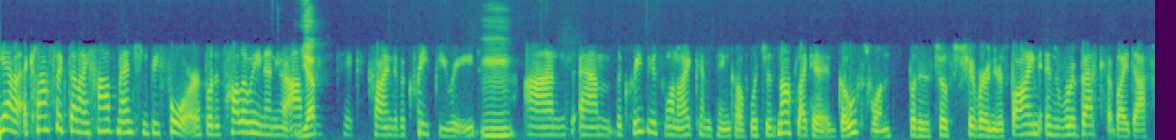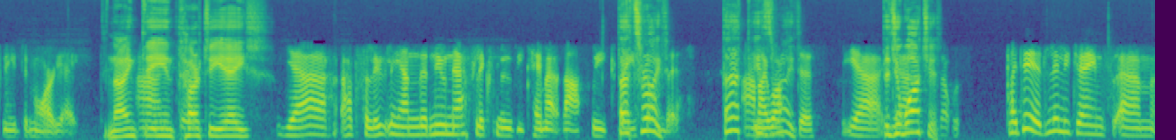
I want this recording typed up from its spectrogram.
Yeah, a classic that I have mentioned before, but it's Halloween and you're asked yep. to pick kind of a creepy read. Mm. And um, the creepiest one I can think of, which is not like a ghost one, but is just shiver in your spine, is Rebecca by Daphne du Maurier. 1938. yeah, absolutely. And the new Netflix movie came out last week. That's right. That and I watched right. it. Yeah. Did yeah, you watch it? I did. Lily James um,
